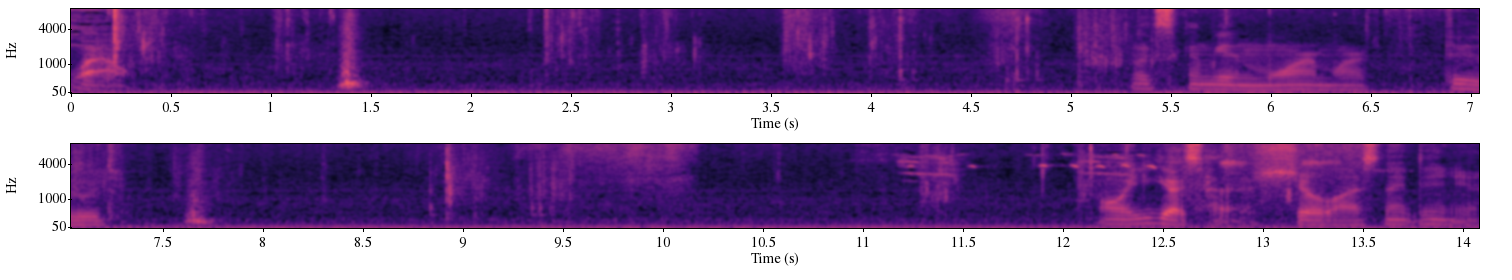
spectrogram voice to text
Wow. Looks like I'm getting more and more food. Oh, you guys had a show last night, didn't you?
